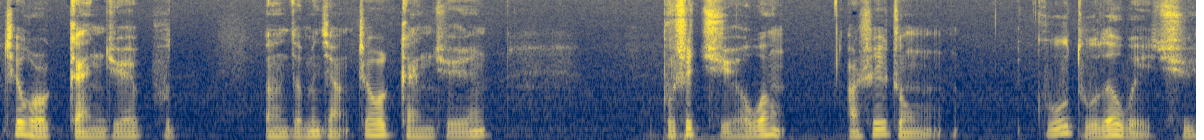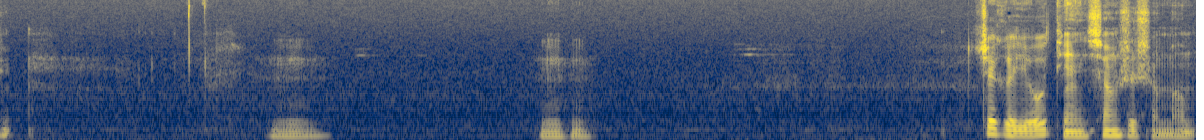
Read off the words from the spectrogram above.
这会儿感觉不，嗯，怎么讲？这会儿感觉不是绝望，而是一种孤独的委屈。嗯嗯哼，这个有点像是什么？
